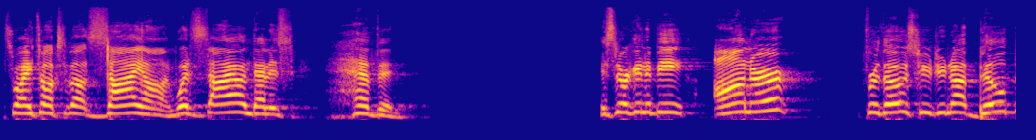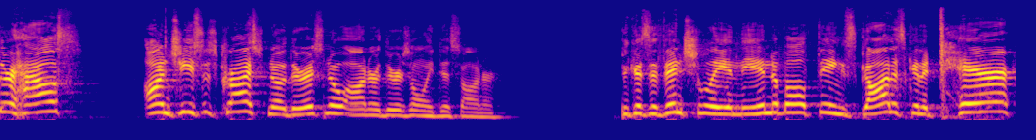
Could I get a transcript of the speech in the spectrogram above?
That's why he talks about Zion. What's Zion? That is heaven. Is there going to be honor for those who do not build their house on Jesus Christ? No, there is no honor, there is only dishonor. Because eventually, in the end of all things, God is going to tear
